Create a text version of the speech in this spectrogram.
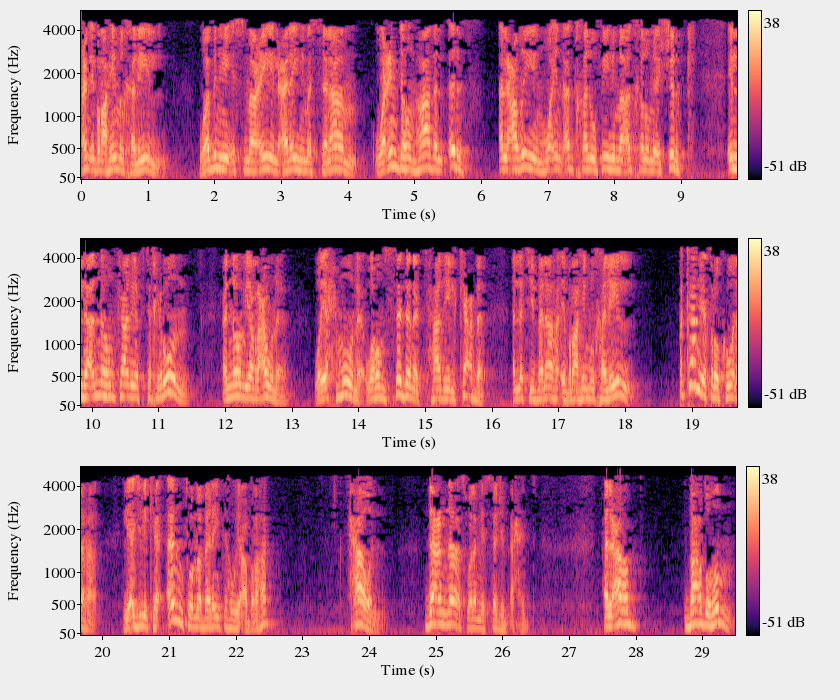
عن إبراهيم الخليل وابنه إسماعيل عليهما السلام وعندهم هذا الإرث العظيم وإن أدخلوا فيه ما أدخلوا من الشرك إلا أنهم كانوا يفتخرون أنهم يرعون ويحمون وهم سدنة هذه الكعبة التي بناها إبراهيم الخليل. أكانوا يتركونها. لأجلك أنت وما بنيته يا أبرهة. حاول. دع الناس ولم يستجب أحد. العرب بعضهم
